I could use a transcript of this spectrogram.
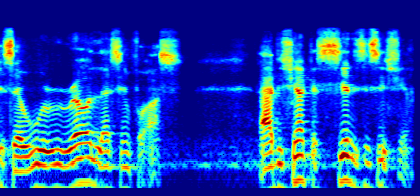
It's a real lesson for us. Adesua kɛseɛ ne sisi esua.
